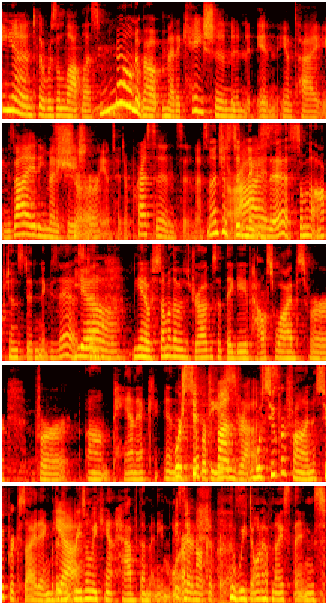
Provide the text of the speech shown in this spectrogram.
And there was a lot less known about medication and, and anti-anxiety medication, Sure. and antidepressants, and SSRIs. That just didn't exist. Some of the options didn't exist. Yeah. And, you know, some of those drugs that they gave housewives for for um, panic in Were super 50s fun drugs. Were super fun, super exciting. But there's Yeah. a reason we can't have them anymore. 'Cause they're not good for us. we don't have nice things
